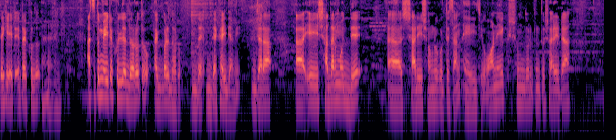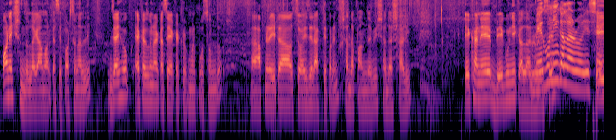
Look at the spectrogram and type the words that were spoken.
দেখি এটা এটা খুলে। হ্যাঁ। আচ্ছা তুমি এইটা খুললে ধরো তো একবার ধরো দেখাই দিই আমি। যারা এই সাদার মধ্যে শাড়ি সংগ্রহ করতে চান এই যে অনেক সুন্দর কিন্তু শাড়িটা অনেক সুন্দর লাগে আমার কাছে পার্সোনালি। যাই হোক এক একজনের কাছে এক এক রকমের পছন্দ। আপনারা এটা চয়েসে রাখতে পারেন সাদা পাঞ্জাবি সাদা শাড়ি। এখানে বেগুনি কালার রয়েছে। বেগুনি কালার রয়েছে। এই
